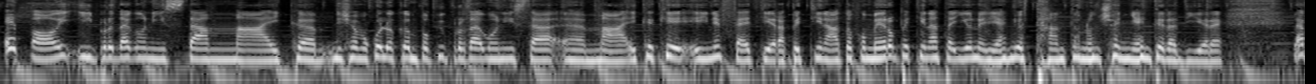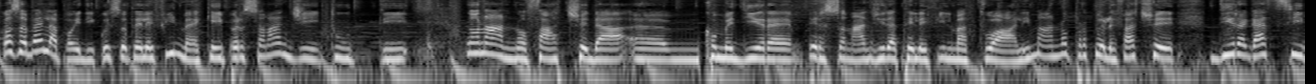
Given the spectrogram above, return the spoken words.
E poi il protagonista Mike, diciamo quello che è un po' più protagonista eh, Mike, che in effetti era pettinato come ero pettinata io negli anni 80, non c'è niente da dire. La cosa bella poi di questo telefilm è che i personaggi tutti non hanno facce da, ehm, come dire, personaggi da telefilm attuali, ma hanno proprio le facce di ragazzi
